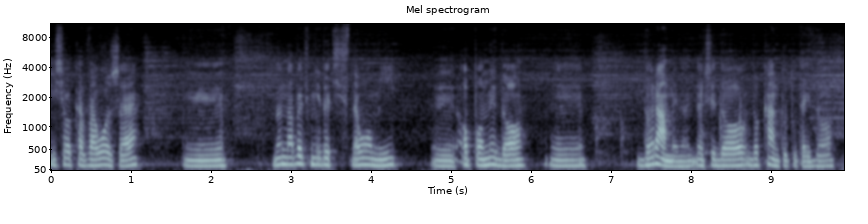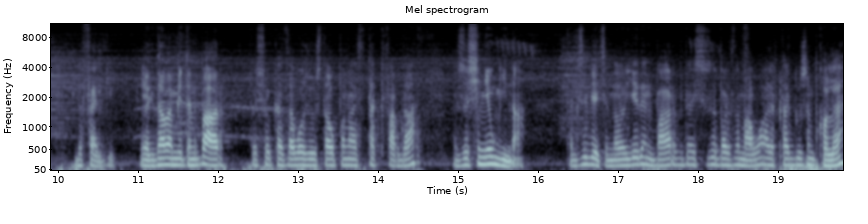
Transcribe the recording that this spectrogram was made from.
i się okazało, że y, no nawet nie docisnęło mi y, opony do, y, do ramy, no, znaczy do, do kantu tutaj, do, do felgi. Jak dałem jeden bar, to się okazało, że już ta opona jest tak twarda, że się nie ugina. Także wiecie, no jeden bar wydaje się, że bardzo mało, ale w tak dużym kole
